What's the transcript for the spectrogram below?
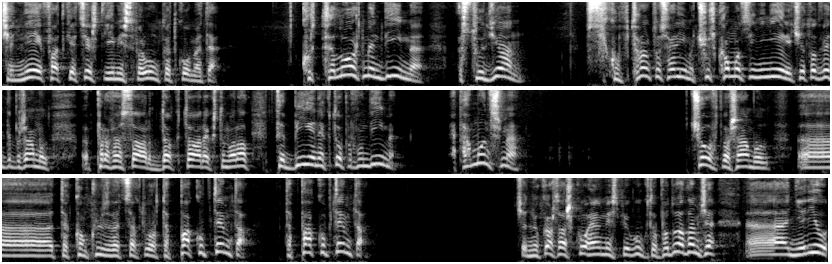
që ne fatkeqësisht jemi sprovuar këtë kohë me të. Kur ti lexon mendime, studion, si kupton këto sqarime, qysh ka mundsi një njeri që i thotë vetes për shembull, profesor, doktor e kështu me radhë, të bie në këto përfundime. E pamundshme. Qoftë për shembull, ë të konkluzave të caktuar të pakuptimta, të pakuptimta. që nuk është as koha me shpjegu këto, po dua të them që uh, njeriu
